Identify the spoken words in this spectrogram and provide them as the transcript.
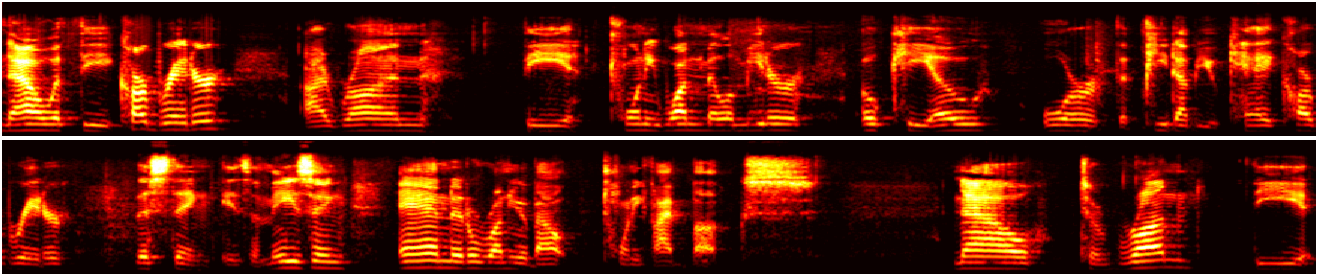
Now with the carburetor, I run the 21 millimeter OKO or the PWK carburetor. This thing is amazing and it'll run you about 25 bucks. Now to run the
